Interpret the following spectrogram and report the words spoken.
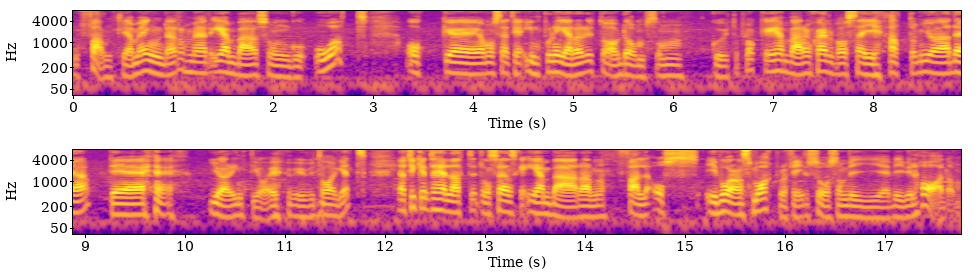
ofantliga mängder med enbär som går åt. Och eh, jag måste säga att jag är imponerad av de som går ut och plockar enbären själva och säger att de gör det. Det gör inte jag överhuvudtaget. Jag tycker inte heller att de svenska enbären faller oss i våran smakprofil så som vi, vi vill ha dem.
